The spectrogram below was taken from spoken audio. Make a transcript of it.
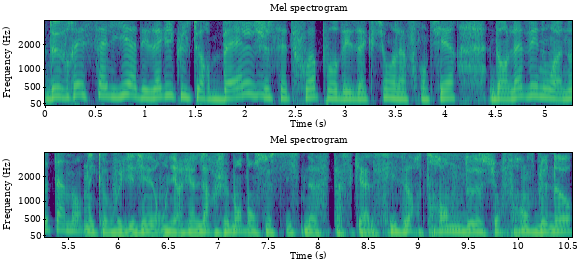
devrait s'allier à des agriculteurs belges, cette fois pour des actions à la frontière dans l'Avenois notamment. Et comme vous le disiez, on y revient largement dans ce 6-9, Pascal. 6h32 sur France Bleu Nord.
